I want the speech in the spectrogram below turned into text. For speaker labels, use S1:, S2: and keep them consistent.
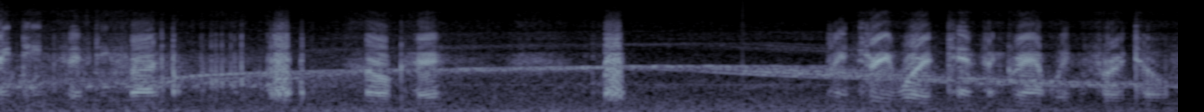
S1: 1955. Okay. 23, we're at 10th and Grant waiting for a tow.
